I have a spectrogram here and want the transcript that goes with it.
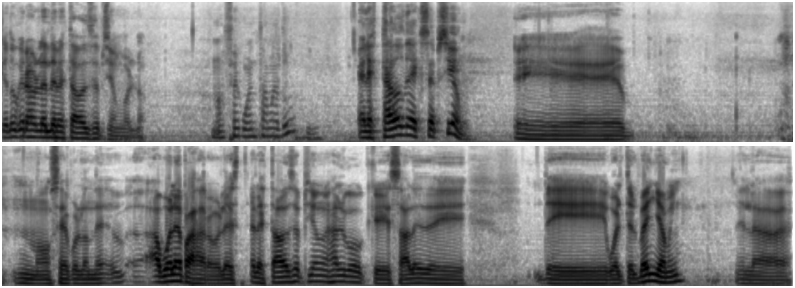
¿Qué tú quieres hablar del estado de excepción, gordo? No sé, cuéntame tú. El estado de excepción. Eh, no sé por dónde. Abuela de pájaro. El, el estado de excepción es algo que sale de, de Walter Benjamin. En la,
